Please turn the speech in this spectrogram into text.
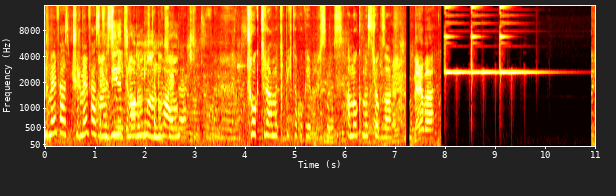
Çürüme, fels çürüme felsefesi Arzu'ya miydi? travma Onun bir mı kitabı anlatıyorsun? vardı. Çok travmatik bir kitap okuyabilirsiniz. Ama okuması çok zor. Merhaba.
